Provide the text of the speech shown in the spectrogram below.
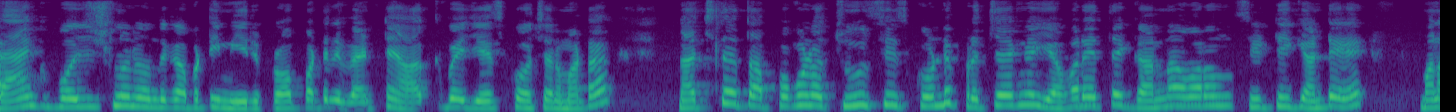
బ్యాంక్ పొజిషన్లోనే ఉంది కాబట్టి మీరు ప్రాపర్టీని వెంటనే ఆక్యుపై చేసుకోవచ్చు అనమాట నచ్చితే తప్పకుండా చూసి తీసుకోండి. ప్రత్యేకంగా ఎవరైతే గన్నవరం సిటీకి అంటే మన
